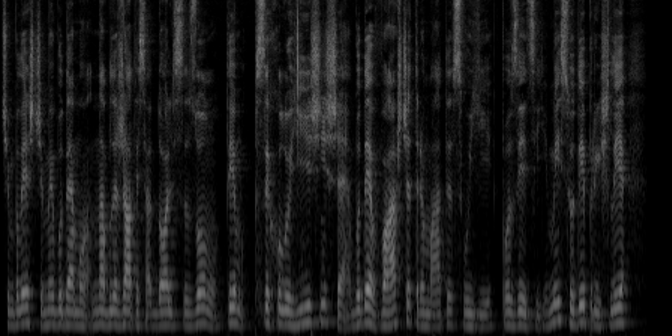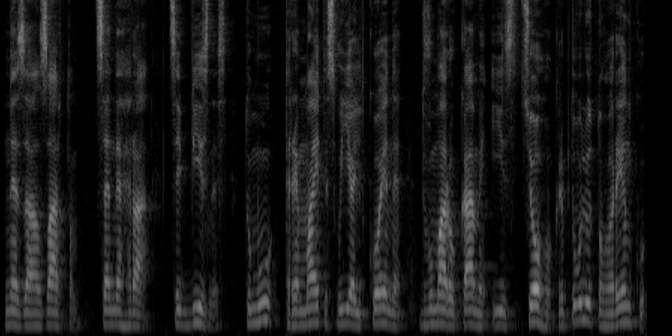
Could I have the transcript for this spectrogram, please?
Чим ближче ми будемо наближатися до альтсезону, тим психологічніше буде важче тримати свої позиції. Ми сюди прийшли не за азартом, це не гра, це бізнес. Тому тримайте свої альткоїни двома руками, і з цього криптовалютного ринку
